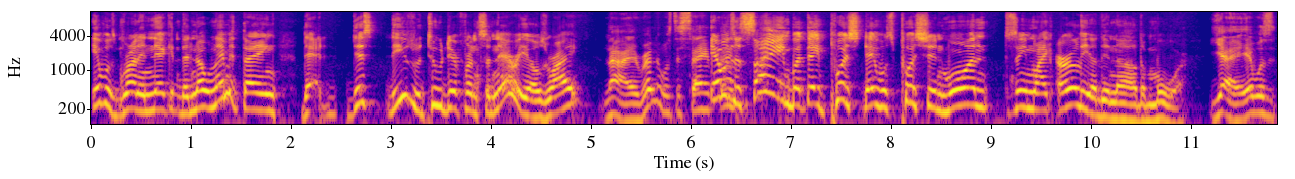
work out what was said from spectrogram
It was running naked. The no limit thing that this these were two different scenarios, right? Nah, it really was the same. It was the same, but they pushed. They was pushing one seemed like earlier than the other more. yeah. It was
